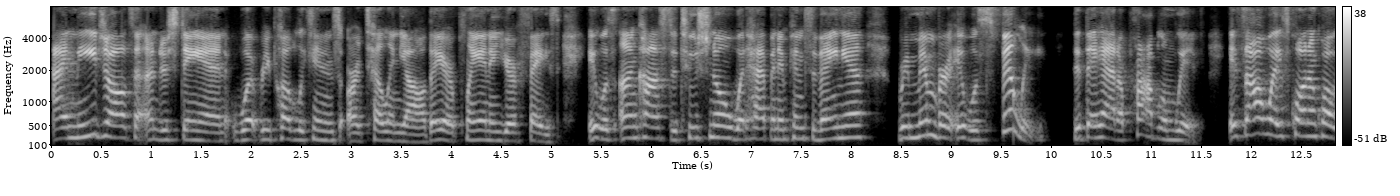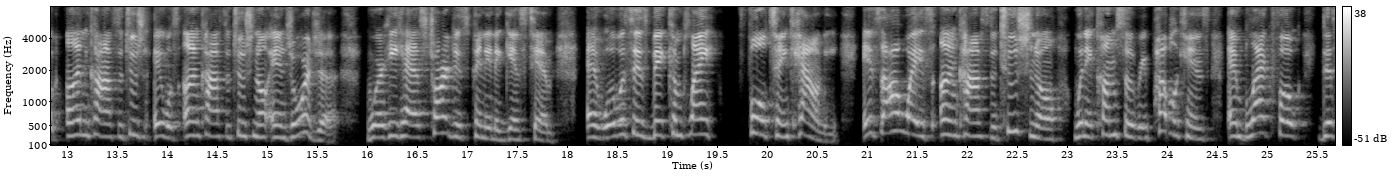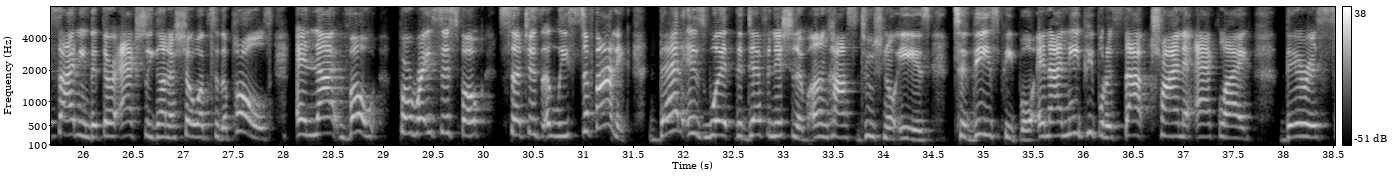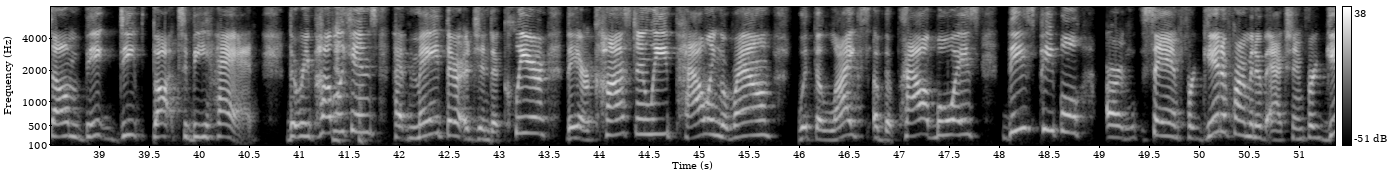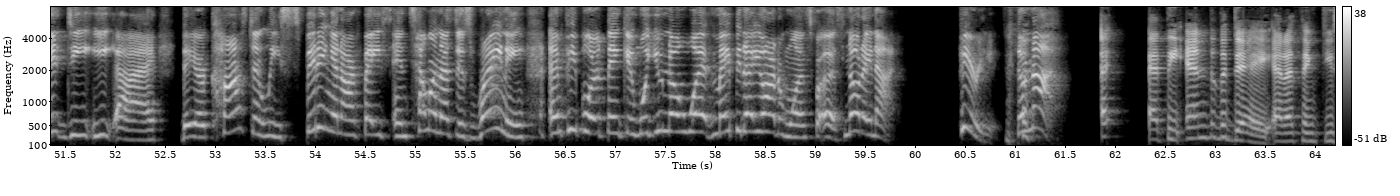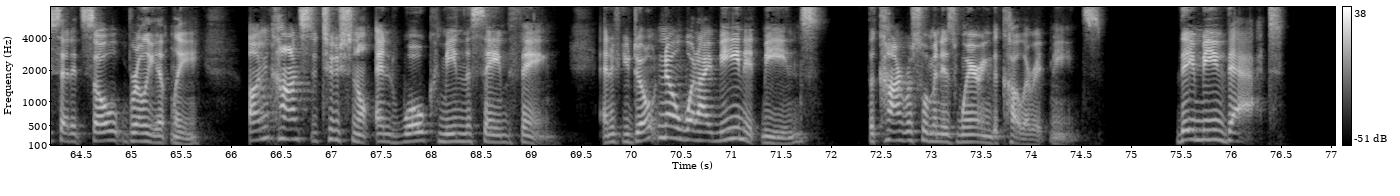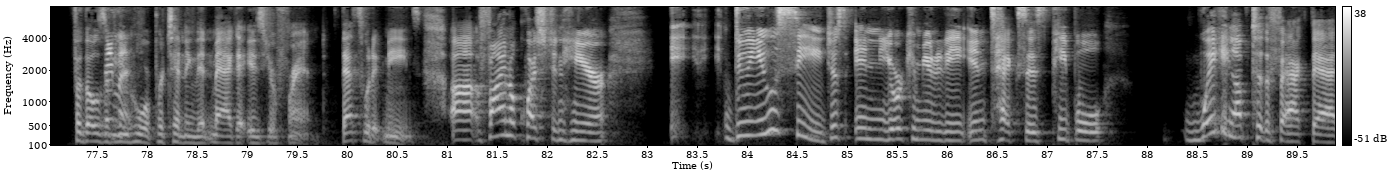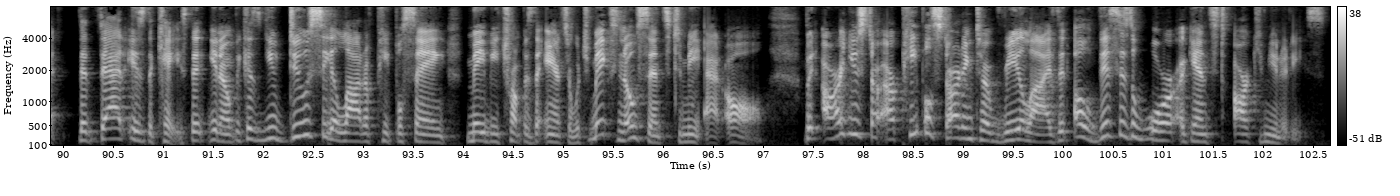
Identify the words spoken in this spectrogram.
I need y'all to understand what Republicans are telling y'all. They are playing in your face. It was unconstitutional what happened in Pennsylvania. Remember, it was Philly that they had a problem with. It's always quote unquote unconstitutional. It was unconstitutional in Georgia where he has charges pending against him. And what was his big complaint? Fulton County. It's always unconstitutional when it comes to the Republicans and black folk deciding that they're actually going to show up to the polls and not vote for racist folk such as Elise Stefanik. That is what the definition of unconstitutional is to these people. And I need people to stop trying to act like there is some big, deep thought to be had. The Republicans have made their agenda clear. They are constantly palling around with the likes of the Proud Boys. These people are saying, saying forget affirmative action, forget DEI. They are constantly spitting in our face and telling us it's raining. And people are thinking, well, you know what? Maybe they are the ones for us. No, they're not. Period. They're not. At the end of the day, and I think you said it so brilliantly, unconstitutional and woke mean the same thing. And if you don't know what I mean, it means the Congresswoman is wearing the color it means. They mean that for those Pretty of you much. who are pretending that MAGA is your friend. That's what it means. Uh, final question here. Do you see just in your community in Texas people waking up to the fact that that that is the case that you know because you do see a lot of people saying maybe Trump is the answer which makes no sense to me at all but are you start are people starting to realize that oh this is a war against our communities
